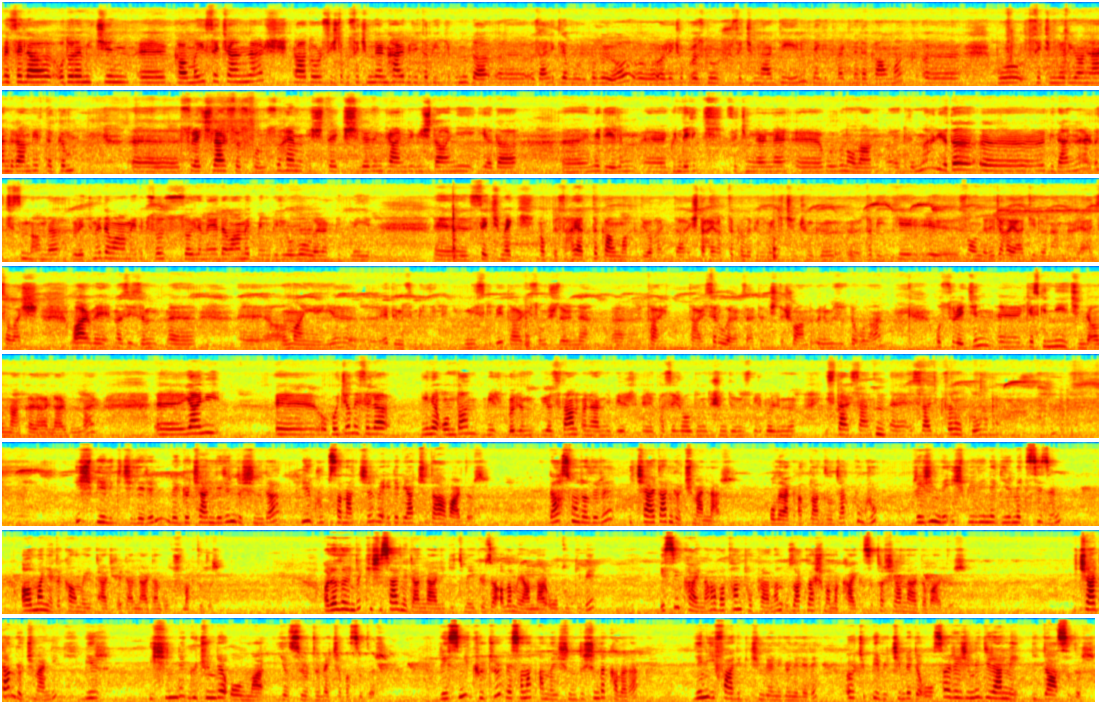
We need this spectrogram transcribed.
mesela o dönem için e, kalmayı seçenler, daha doğrusu işte bu seçimlerin her biri tabii ki bunu da e, özellikle vurguluyor. Ee, öyle çok özgür seçimler değil, ne gitmek ne de kalmak. Ee, bu seçimleri yönlendiren bir takım e, süreçler söz konusu. Hem işte kişilerin kendi vicdani ya da e, ne diyelim e, gündelik seçimlerine e, uygun olan e, durumlar ya da e, gidenler açısından da üretime devam edip söz söylemeye devam etmenin bir yolu olarak gitmeyi e, seçmek noktası hayatta kalmak diyor hatta işte hayatta kalabilmek için. Çünkü e, tabii ki e, son derece hayati dönemler. Yani savaş var ve Nazizm e, e, Almanya'yı hepimizin bildiğimiz gibi tarihi sonuçlarını tarih, tarihsel olarak zaten işte şu anda önümüzde olan o sürecin e, keskinliği içinde alınan kararlar bunlar. E, yani e, hoca mesela yine ondan bir bölüm yazıdan önemli bir e, pasaj olduğunu düşündüğümüz bir bölümü istersen e, Esra'cığım sen oku. İşbirlikçilerin ve göçenlerin dışında bir grup sanatçı ve edebiyatçı daha vardır. Daha sonraları içeriden göçmenler olarak adlandırılacak bu grup, rejimle işbirliğine girmeksizin Almanya'da kalmayı tercih edenlerden oluşmaktadır. Aralarında kişisel nedenlerle gitmeyi göze alamayanlar olduğu gibi, esin kaynağı vatan toprağından uzaklaşmama kaygısı taşıyanlar da vardır. İçeriden göçmenlik bir işinde gücünde olmayı sürdürme çabasıdır. Resmi kültür ve sanat anlayışının dışında kalarak yeni ifade biçimlerine yönelerek örtük bir biçimde de olsa rejime direnme iddiasıdır.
